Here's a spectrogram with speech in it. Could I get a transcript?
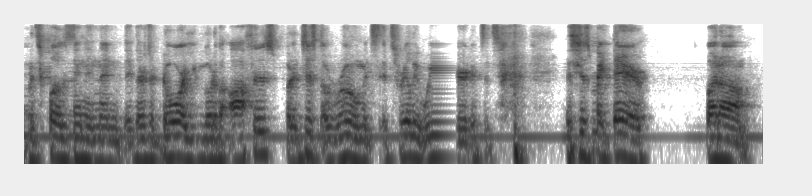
It's closed in and then there's a door, you can go to the office, but it's just a room. It's it's really weird. It's it's it's just right there. But um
